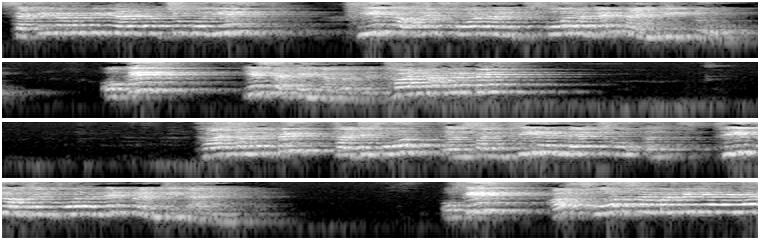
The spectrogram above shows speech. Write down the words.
सेकेंड नंबर पे क्या है बच्चों, बोलिए? Three thousand four four hundred ninety two okay ये सेकेंड नंबर पे. थर्ड नंबर पे? थर्ड नंबर पे thirty four sorry three hundred three thousand four hundred twenty nine okay अब फोर्थ नंबर पे क्या आएगा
